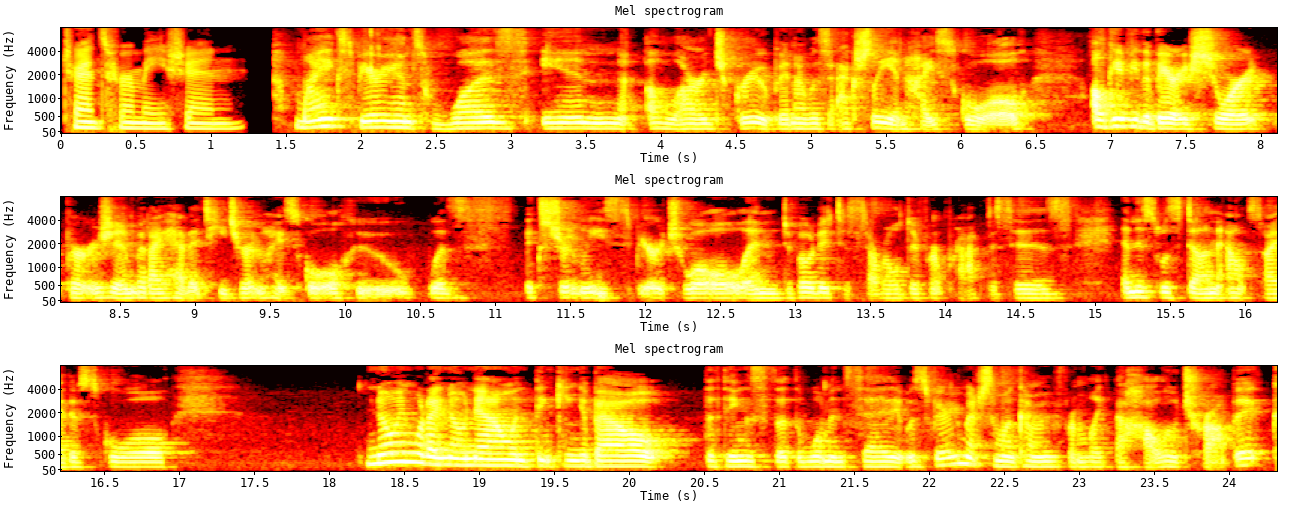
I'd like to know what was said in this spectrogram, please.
transformation? My experience was in a large group, and I was actually in high school. I'll give you the very short version, but I had a teacher in high school who was extremely spiritual and devoted to several different practices. And this was done outside of school. Knowing what I know now and thinking about the things that the woman said, it was very much someone coming from like the holotropic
